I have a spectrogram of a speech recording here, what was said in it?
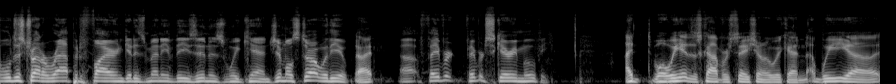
we'll just try to rapid fire and get as many of these in as we can. Jim, I'll start with you. All right. Uh, favorite favorite scary movie? I, well, we had this conversation on the weekend. We, uh,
